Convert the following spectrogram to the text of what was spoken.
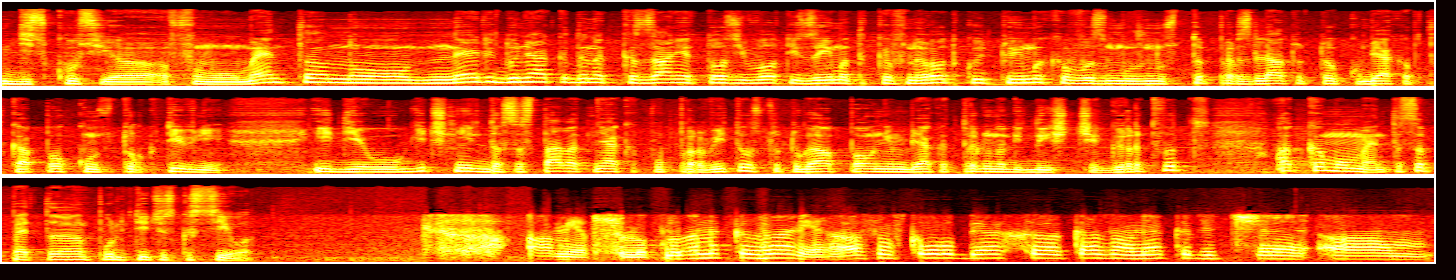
дискусия в момента, но не е ли до някъде наказание този вод и за има такъв народ, които имаха възможността през лятото, ако бяха така по-конструктивни и диалогични, да съставят някакво правителство, тогава помним бяха тръгнали да изчегъртват, а към момента са пета политическа сила. Ами абсолютно на наказание. Аз скоро бях казал някъде, че ам,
